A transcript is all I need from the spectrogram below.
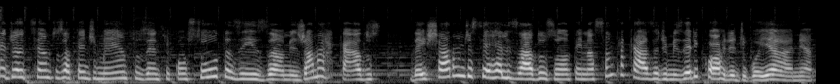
Cerca de 800 atendimentos entre consultas e exames já marcados deixaram de ser realizados ontem na Santa Casa de Misericórdia de Goiânia.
